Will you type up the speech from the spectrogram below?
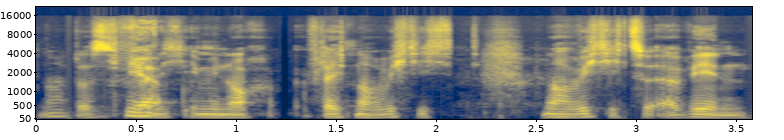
Ne? Das finde ja. ich irgendwie noch, vielleicht noch wichtig, noch wichtig zu erwähnen.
